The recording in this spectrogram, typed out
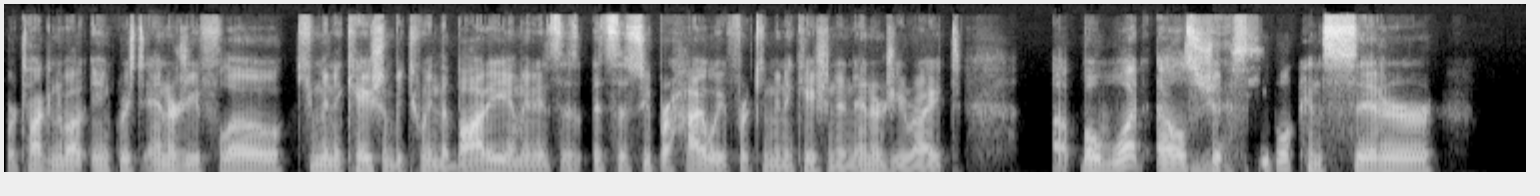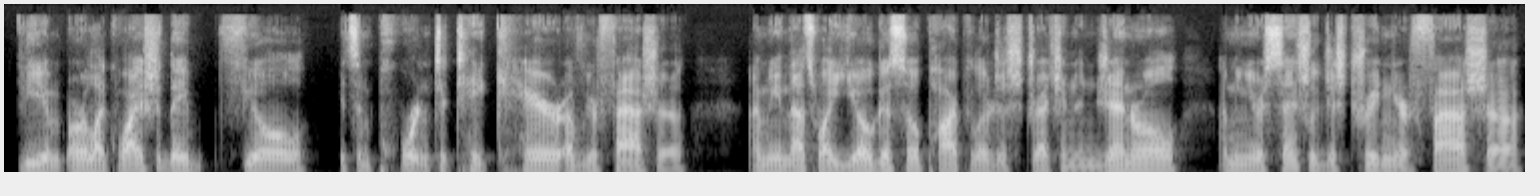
were talking about increased energy flow, communication between the body. I mean, it's a, it's a super highway for communication and energy, right? Uh, but what else should yes. people consider the or like why should they feel it's important to take care of your fascia? I mean, that's why yoga is so popular, just stretching in general. I mean, you're essentially just treating your fascia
